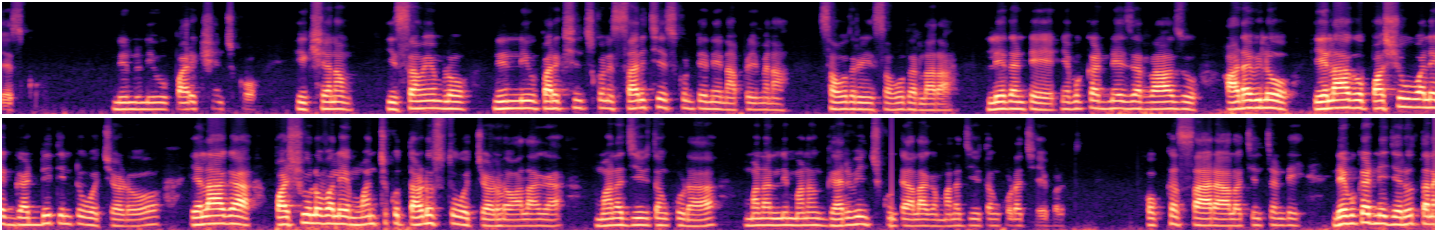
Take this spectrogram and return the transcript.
చేసుకో. నిన్ను నీవు పరీక్షించుకో. ఈ క్షణం ఈ సమయంలో నిన్ను నీవు పరీక్షించుకొని సరి చేసుకుంటేనే నా ప్రియమైన సోదరి సహోదరులరా లేదంటే నెబుకడ్నేజర్ రాజు అడవిలో ఎలాగో పశువు వలె గడ్డి తింటూ వచ్చాడో ఎలాగా పశువుల వలె మంచుకు తడుస్తూ వచ్చాడో అలాగా మన జీవితం కూడా మనల్ని మనం గర్వించుకుంటే అలాగా మన జీవితం కూడా చేయబడుతుంది ఒక్కసారి ఆలోచించండి. నెబుకడ్ నిజరు తన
